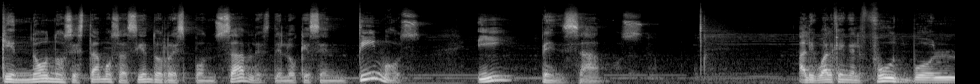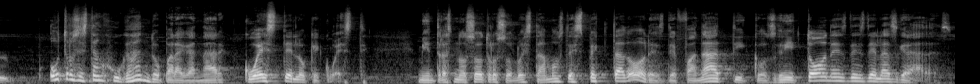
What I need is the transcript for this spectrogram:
que no nos estamos haciendo responsables de lo que sentimos y pensamos. Al igual que en el fútbol, otros están jugando para ganar cueste lo que cueste, mientras nosotros solo estamos de espectadores, de fanáticos, gritones desde las gradas,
